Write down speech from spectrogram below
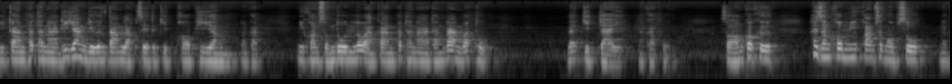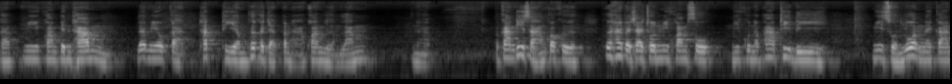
มีการพัฒนาที่ยั่งยืนตามหลักเศรษฐกิจพอเพียงนะครับ มีความสมดุลระหว่างการพัฒนาทางด้านวัตถุและจิตใจนะครับผมสองก็คือให้สังคมมีความสงบสุขนะครับ มีความเป็นธรรม และมีโอกาสทัดเทียมเพื่อขจัดปัญหาความเหลื่อมล้ำนะครับ ประการที่ 3 ก็คือ เพื่อให้ประชาชนมีความสุข มีคุณภาพที่ดี มีส่วนร่วมในการ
